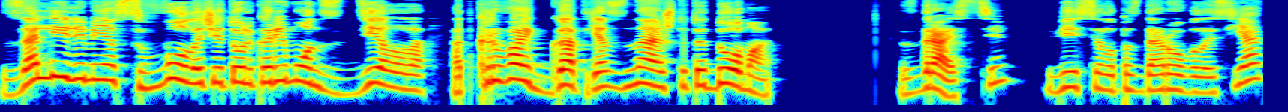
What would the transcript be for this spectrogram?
«Залили меня, сволочи, только ремонт сделала! Открывай, гад, я знаю, что ты дома!» «Здрасте», — весело поздоровалась я,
